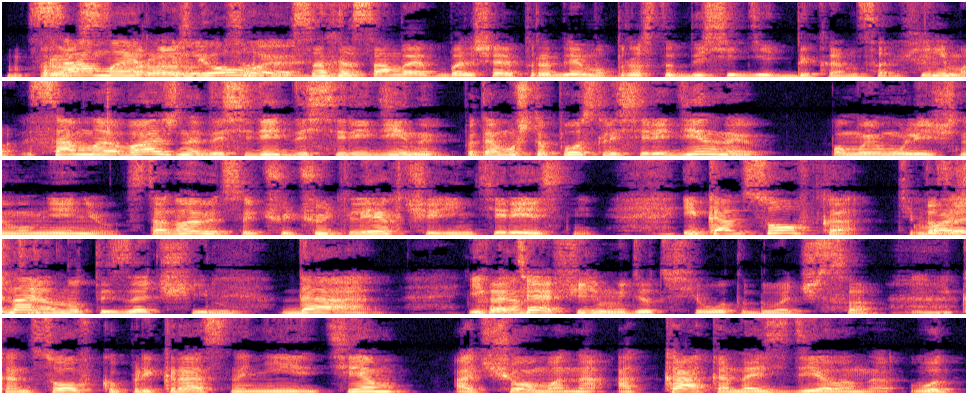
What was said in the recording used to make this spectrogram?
Просто, самое просто, клевое... Самая большая проблема просто досидеть до конца фильма. Самое важное досидеть до середины. Потому что после середины, по моему личному мнению, становится чуть-чуть легче и интересней. И концовка типа важна... затянутый зачин. Да. И Хотя кон... фильм идет всего-то два часа. И концовка прекрасна не тем, о чем она, а как она сделана. Вот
